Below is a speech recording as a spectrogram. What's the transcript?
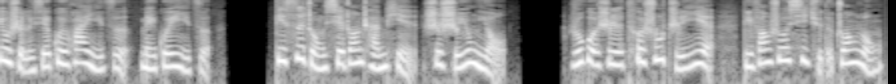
又使了些桂花胰子、玫瑰胰子。第四种卸妆产品是食用油。如果是特殊职业，比方说戏曲的妆容，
